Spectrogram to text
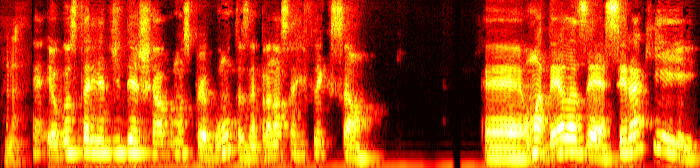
Renato? É, eu gostaria de deixar algumas perguntas né, para nossa reflexão. É, uma delas é: será que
